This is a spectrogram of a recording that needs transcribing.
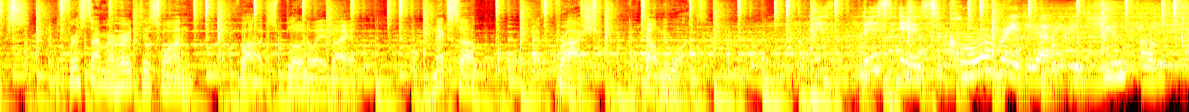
Remix. The first time I heard this one, wow, just blown away by it. Next up, we have Prash and Tell Me What. This is Sakura Radio with you,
